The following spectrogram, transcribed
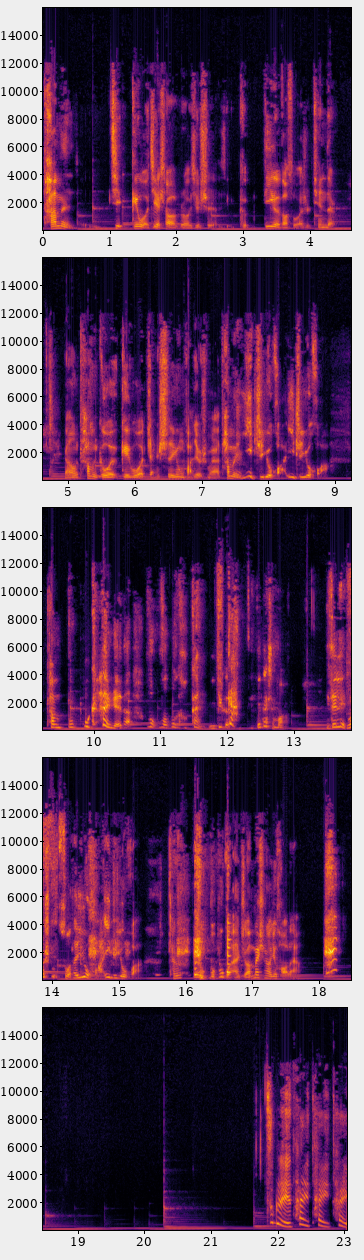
他们介给我介绍的时候，就是个第一个告诉我是 Tinder，然后他们给我给我展示的用法就是什么呀？他们一直右滑，一直右滑，他们不不看人的。我我我靠，干你这个干你在干什么？你在练什么手速？他右滑，一直右滑。他说我我不管，只要卖身上就好了呀。这个也太太太。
